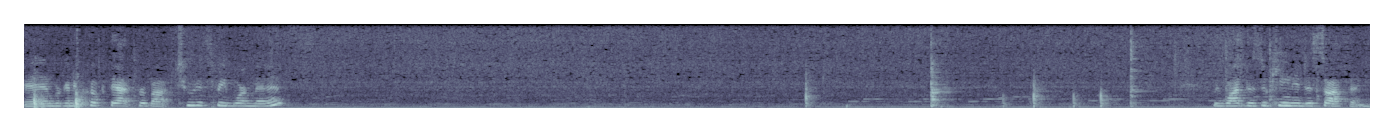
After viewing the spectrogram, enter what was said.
And we're going to cook that for about two to three more minutes. We want the zucchini to soften.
